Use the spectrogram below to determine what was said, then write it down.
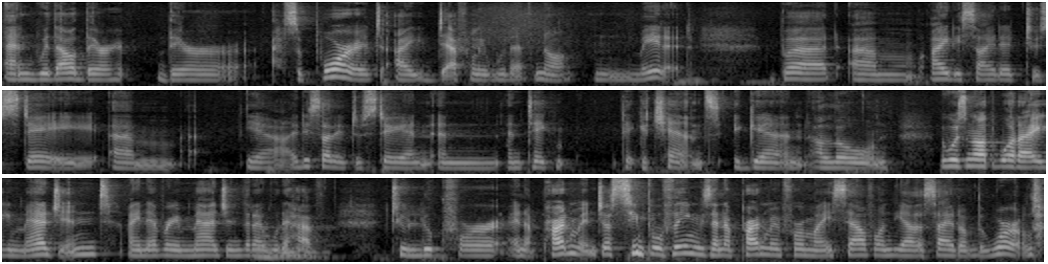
And without their their support, I definitely would have not made it but um, I decided to stay. Um, yeah, I decided to stay and, and, and take take a chance again alone. It was not what I imagined. I never imagined that mm-hmm. I would mm-hmm. have to look for an apartment, just simple things, an apartment for myself on the other side of the world.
